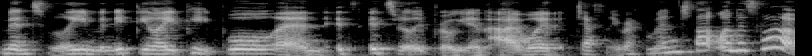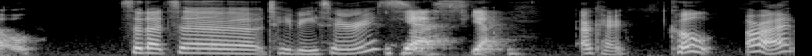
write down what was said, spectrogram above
mentally manipulate people and it's it's really brilliant. I would definitely recommend that one as well. So that's a TV series? Yes, yeah. Okay, cool. All right.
